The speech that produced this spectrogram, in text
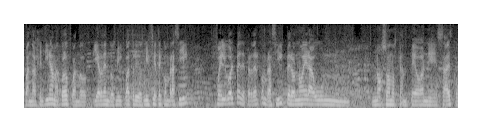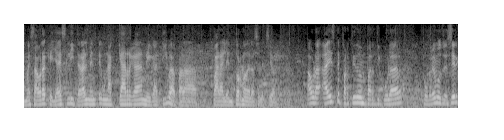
cuando Argentina, me acuerdo cuando pierde en 2004 y 2007 con Brasil, fue el golpe de perder con Brasil, pero no era un no somos campeones, ¿sabes? Como es ahora que ya es literalmente una carga negativa para, para el entorno de la selección. Ahora, a este partido en particular, podremos decir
